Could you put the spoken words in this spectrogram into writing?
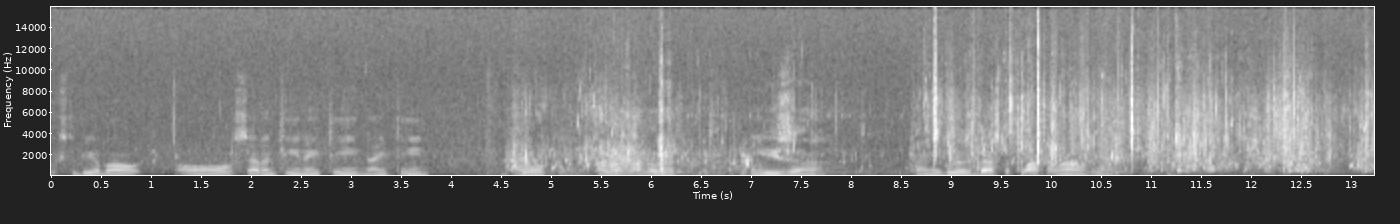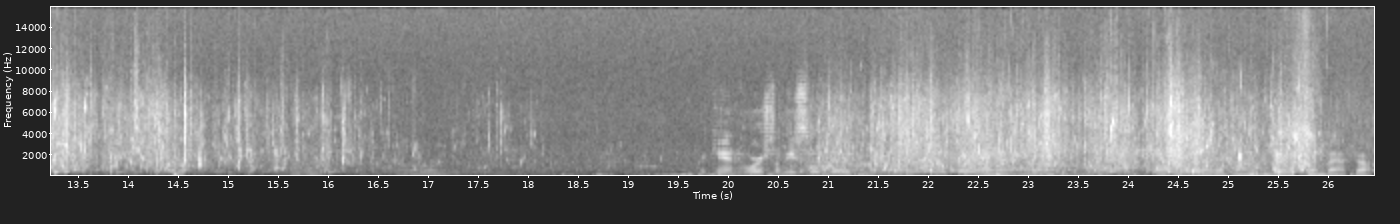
Looks to be about, oh, 17, 18, 19. Okay, now, look at. He's uh, trying to do his best to flop around here. I can't horse him, he's so big. Okay, hang on here. Okay, right up on him and just swim back up.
